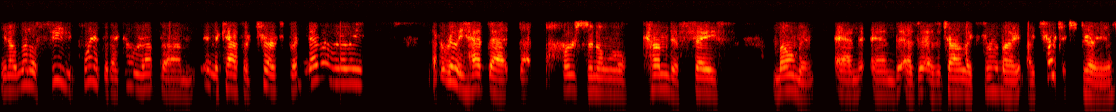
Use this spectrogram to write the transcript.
you know, little seed planted. I grew up um, in the Catholic Church, but never really, never really had that that personal come to faith moment and and as a, as a child, like through my my church experience,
